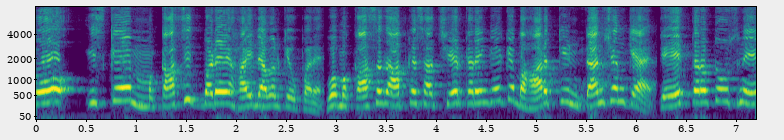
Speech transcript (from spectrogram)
तो इसके मकासद बड़े हाई लेवल के ऊपर है। वो मकासद आपके साथ शेयर करेंगे कि भारत की इंटेंशन क्या है। कि एक तरफ़ तो उसने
